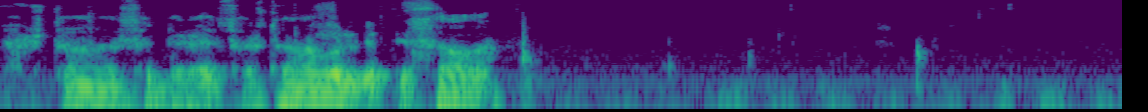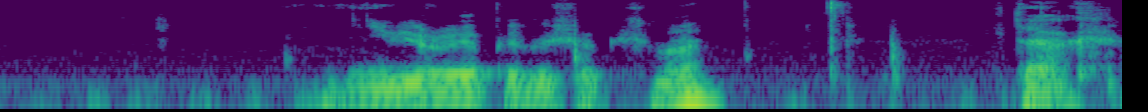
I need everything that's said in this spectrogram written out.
А что она собирается? А что она Ольга писала? Не вижу я предыдущего письма. Так.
